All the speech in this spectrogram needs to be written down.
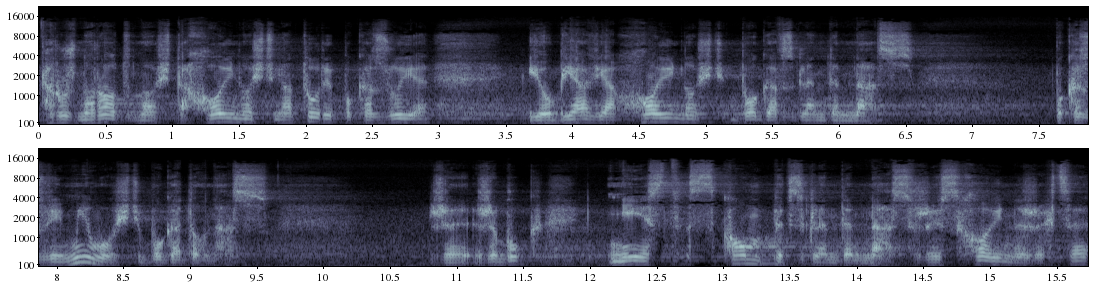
ta różnorodność, ta hojność natury pokazuje i objawia hojność Boga względem nas. Pokazuje miłość Boga do nas. Że, że Bóg nie jest skąpy względem nas, że jest hojny, że chce,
